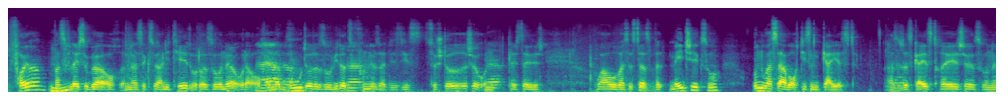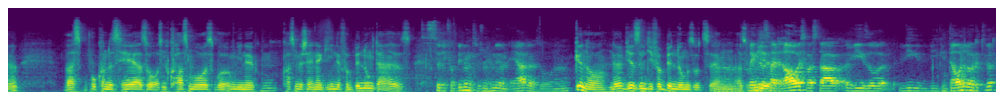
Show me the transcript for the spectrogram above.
Feuer, mhm. was vielleicht sogar auch in der Sexualität oder so, ne? oder auch ja, in der ja, Wut oder so wiederzufinden ist, halt dieses zerstörerische und gleichzeitig, wow, was ist das? Magic so. Und du hast aber auch diesen Geist. Also das Geistreiche, so, ne? Was, wo kommt es her, so aus dem Kosmos, wo irgendwie eine kosmische Energie, eine Verbindung da ist. Das ist so die Verbindung zwischen Himmel und Erde, so, ne? Genau, ne? wir sind die Verbindung sozusagen. Ja, also bringen das halt raus, was da wie so, wie, wie gedownloadet wird.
